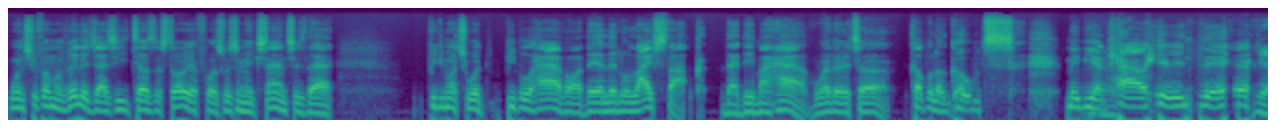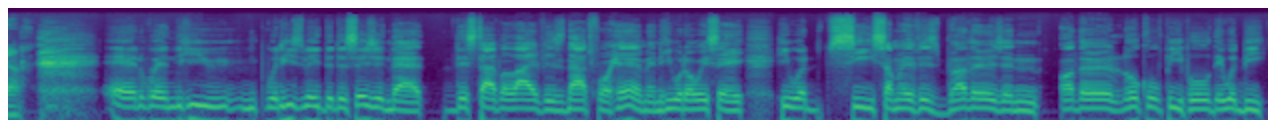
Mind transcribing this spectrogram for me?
once you're from a village, as he tells the story, of course, which makes sense, is that pretty much what people have are their little livestock that they might have, whether it's a couple of goats, maybe a cow here and there. Yeah. and when he when he's made the decision that this type of life is not for him and he would always say he would see some of his brothers and other local people they would be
